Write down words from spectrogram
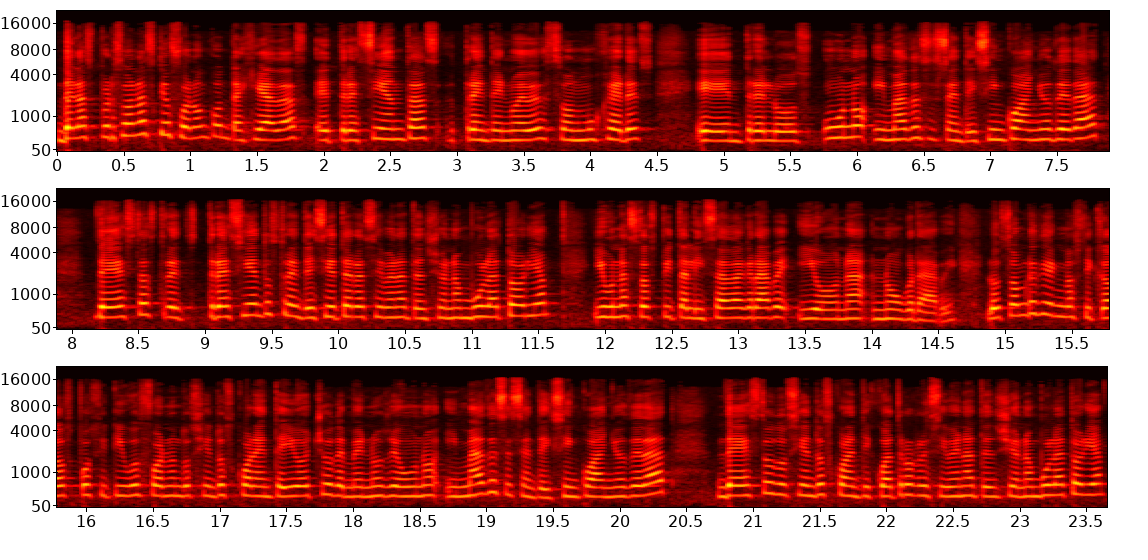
De las personas que fueron contagiadas, 339 eh, son mujeres eh, entre los 1 y más de 65 años de edad. De estas, 337 reciben atención ambulatoria y una está hospitalizada grave y una no grave. Los hombres diagnosticados positivos fueron 248 de menos de 1 y más de 65 años de edad. De estos 244 reciben atención ambulatoria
